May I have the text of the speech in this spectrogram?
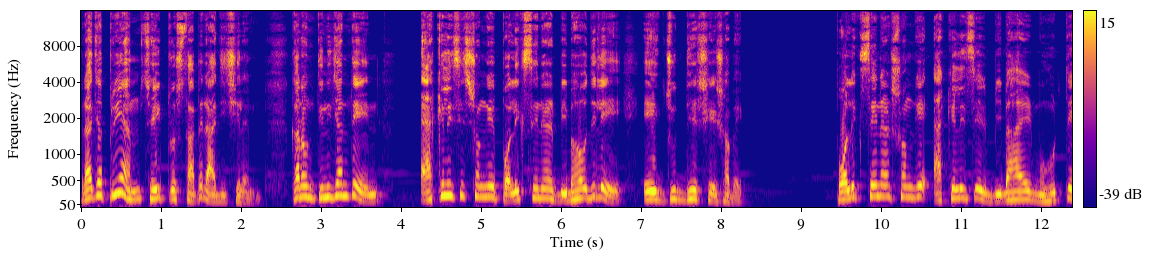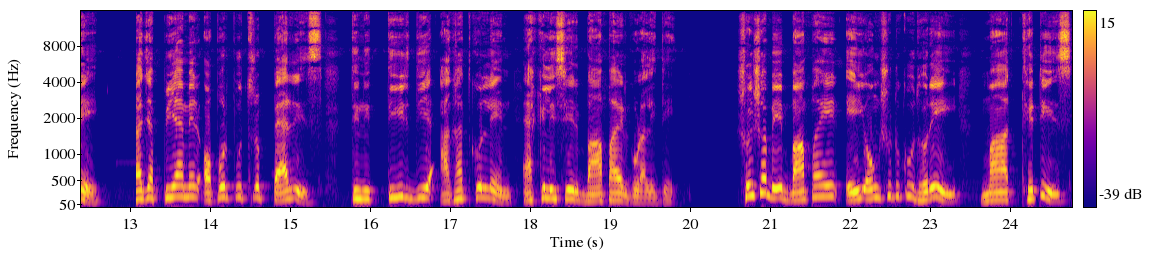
রাজা প্রিয়াম সেই প্রস্তাবে রাজি ছিলেন, কারণ তিনি জানতেন অ্যাকিলিসের সঙ্গে পলিক্সেনার বিবাহ দিলে এই যুদ্ধের শেষ হবে। পলিক্সেনার সঙ্গে অ্যাকিলিসের বিবাহের মুহূর্তে রাজা প্রিয়ামের অপর পুত্র প্যারিস তিনি তীর দিয়ে আঘাত করলেন অ্যাকিলিসের বাঁ পায়ের গোড়ালিতে। শৈশবে বাঁ পায়ের এই অংশটুকু ধরেই মা থেটিস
